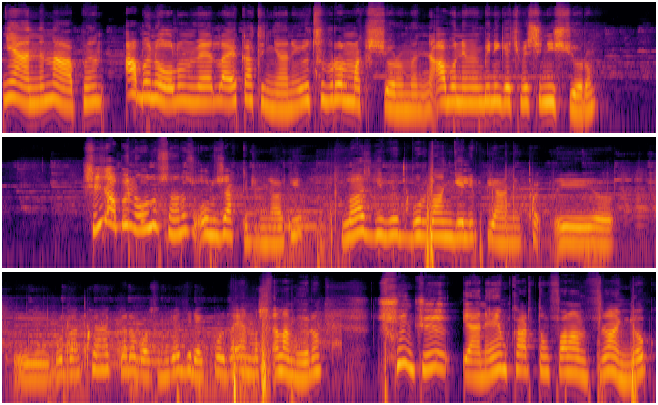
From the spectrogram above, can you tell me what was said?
yani ne yapın abone olun ve like atın yani youtuber olmak istiyorum ben abonemin beni geçmesini istiyorum. Siz abone olursanız olacaktır illaki. Laz gibi buradan gelip yani e, e, buradan kaynaklara basınca direkt burada elmas alamıyorum. Çünkü yani hem kartım falan filan yok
